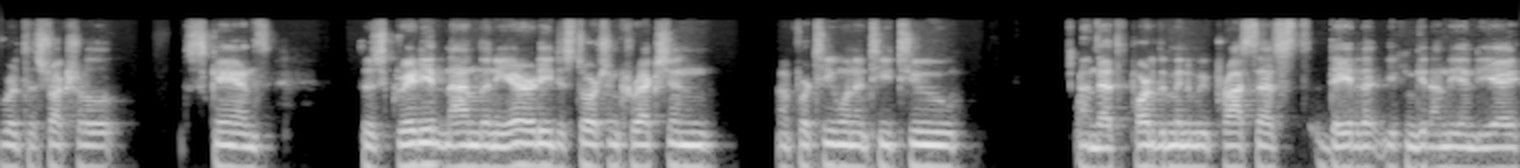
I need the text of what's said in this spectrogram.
with the structural scans. There's gradient nonlinearity distortion correction um, for T1 and T2. And that's part of the minimally processed data that you can get on the NDA.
